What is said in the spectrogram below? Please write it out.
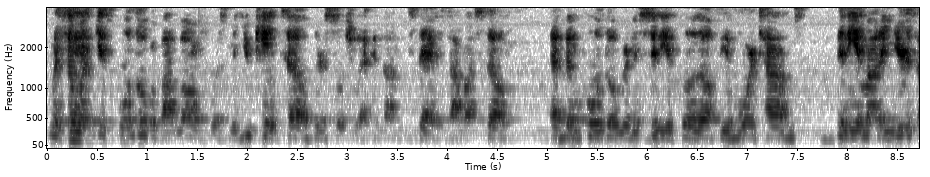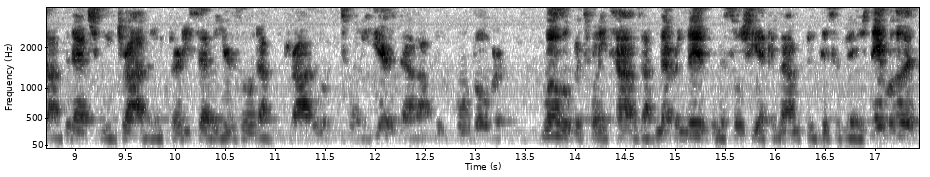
When someone gets pulled over by law enforcement, you can't tell their socioeconomic status. I myself have been pulled over in the city of Philadelphia more times than the amount of years I've been actually driving. I'm 37 years old. I've been driving over 20 years now. I've been pulled over well over 20 times. I've never lived in a socioeconomically disadvantaged neighborhood.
